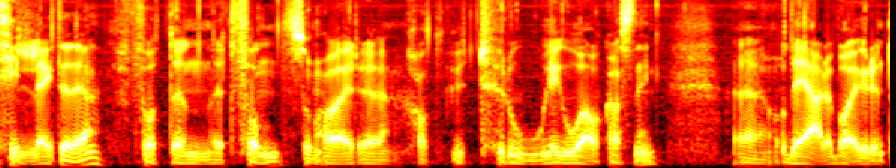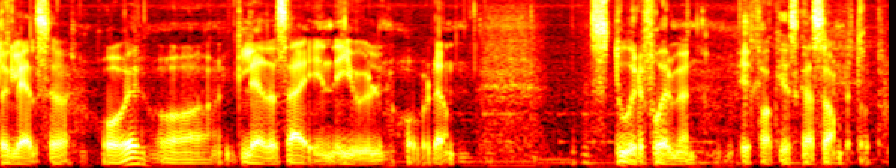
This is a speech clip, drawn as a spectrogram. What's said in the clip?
tillegg til det fått en, et fond som har uh, hatt utrolig god avkastning. Uh, og det er det bare grunn til å glede seg over, og glede seg inn i julen over den store formuen vi faktisk har samlet opp.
